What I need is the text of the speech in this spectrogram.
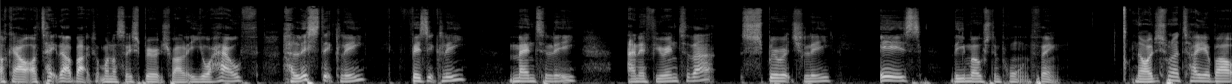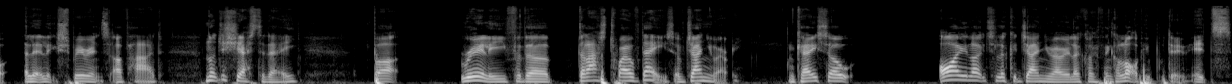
okay, I'll, I'll take that back when I say spirituality, your health, holistically, physically, mentally, and if you're into that, spiritually, is the most important thing. Now, I just want to tell you about a little experience I've had, not just yesterday, but really for the, the last 12 days of January. Okay, so I like to look at January like I think a lot of people do. It's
